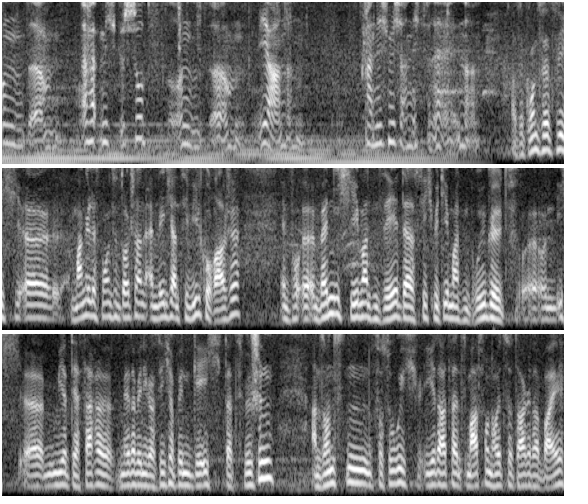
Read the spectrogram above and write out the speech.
und ähm, er hat mich geschubst. Und ähm, ja, dann kann ich mich an nichts mehr erinnern. Also grundsätzlich äh, mangelt es bei uns in Deutschland ein wenig an Zivilcourage. Äh, Wenn ich jemanden sehe, der sich mit jemandem prügelt äh, und ich äh, mir der Sache mehr oder weniger sicher bin, gehe ich dazwischen. Ansonsten versuche ich, jeder hat sein Smartphone heutzutage dabei,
